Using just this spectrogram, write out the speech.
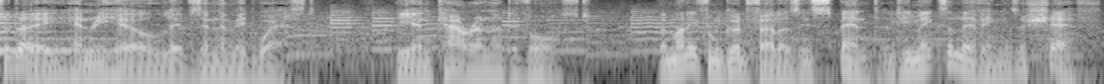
Today, Henry Hill lives in the Midwest. He and Karen are divorced. The money from Goodfellas is spent, and he makes a living as a chef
